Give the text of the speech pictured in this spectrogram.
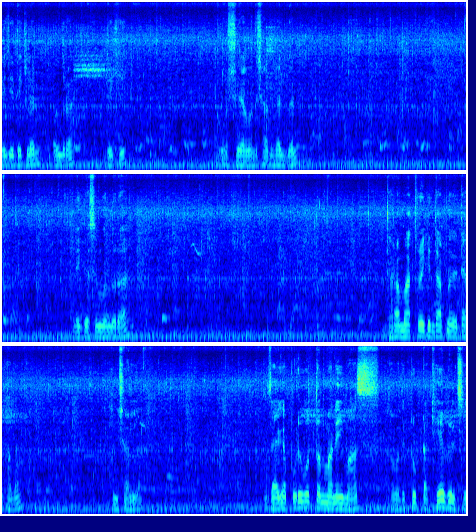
এই যে দেখলেন বন্ধুরা, দেখি। অবশ্যই আমাদের সাথে থাকবেন। দেখতেছেন বন্ধুরা ধরা মাত্রই কিন্তু আপনাদের দেখাবো। ইনশাল্লাহ জায়গা পরিবর্তন মানেই মাছ। আমাদের টুপটা খেয়ে ফেলছে।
